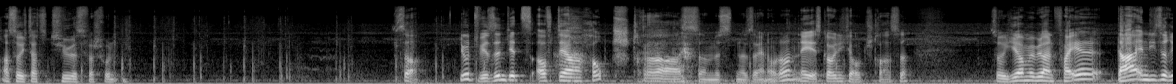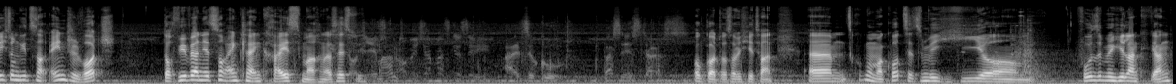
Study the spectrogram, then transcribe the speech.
Achso, ich dachte, die Tür ist verschwunden. So. Gut, wir sind jetzt auf der Hauptstraße, müssten wir sein, oder? Ne, ist glaube ich nicht die Hauptstraße. So, hier haben wir wieder einen Pfeil. Da in diese Richtung geht es nach Angel Watch. Doch wir werden jetzt noch einen kleinen Kreis machen. Das heißt... Also gut, was ist das? Oh Gott, was habe ich getan? Ähm, jetzt gucken wir mal kurz. Jetzt sind wir hier... Vorhin sind wir hier lang gegangen.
